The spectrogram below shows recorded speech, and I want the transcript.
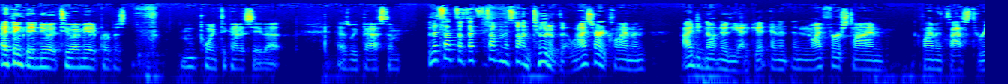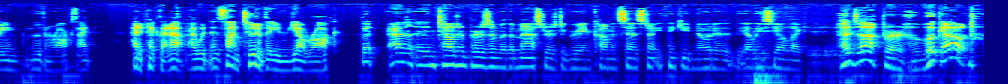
I think they knew it too. I made a purpose point to kind of say that as we passed them. But that's not that's something that's not intuitive though. When I started climbing, I did not know the etiquette, and in my first time climbing class three and moving rocks, I had to pick that up. I would. It's not intuitive that you yell rock. But as an intelligent person with a master's degree in common sense, don't you think you'd know to at least yell like "heads up" or "look out"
